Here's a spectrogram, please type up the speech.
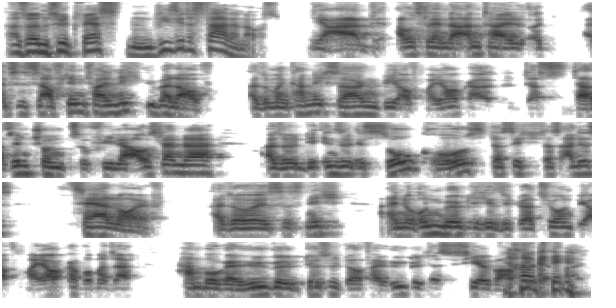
also im Südwesten? Wie sieht es da denn aus? Ja, Ausländeranteil, es ist auf jeden Fall nicht überlaufen. Also man kann nicht sagen, wie auf Mallorca, dass da sind schon zu viele Ausländer. Also die Insel ist so groß, dass sich das alles zerläuft. Also es ist nicht eine unmögliche Situation wie auf Mallorca, wo man sagt, Hamburger Hügel, Düsseldorfer Hügel, das ist hier überhaupt okay. nicht der Fall.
